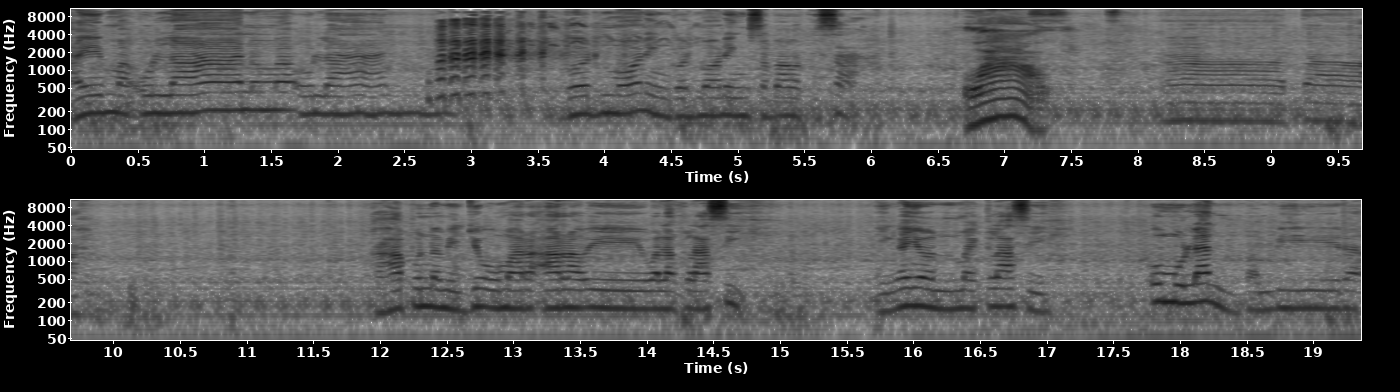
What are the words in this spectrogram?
Ay maulan, maulan. Good morning, good morning sa bawat isa. Wow. At ah, kahapon na medyo umara-araw eh walang klase. Eh ngayon may klase. Umulan, pambihira.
